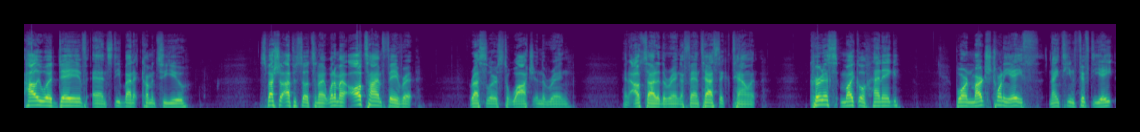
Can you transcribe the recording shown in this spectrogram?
Hollywood Dave and Steve Bennett coming to you. Special episode tonight. One of my all time favorite wrestlers to watch in the ring and outside of the ring. A fantastic talent. Curtis Michael Hennig, born March 28th, 1958.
